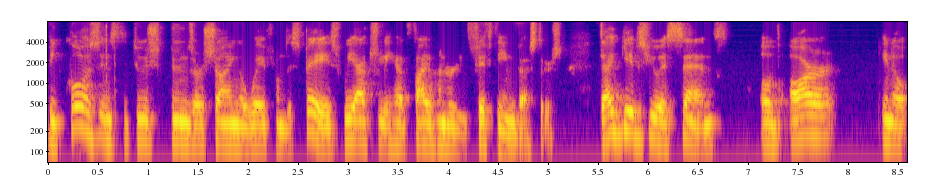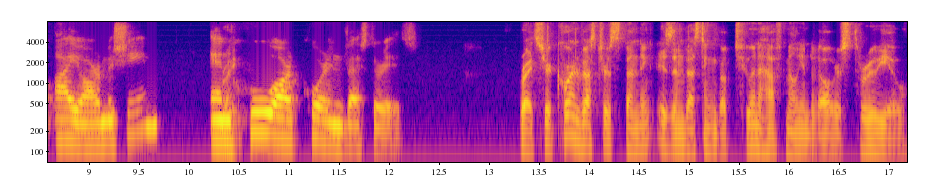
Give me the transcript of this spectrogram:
because institutions are shying away from the space, we actually have 550 investors. That gives you a sense of our, you know, IR machine and right. who our core investor is. Right. So your core investor is spending is investing about two and a half million dollars through you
